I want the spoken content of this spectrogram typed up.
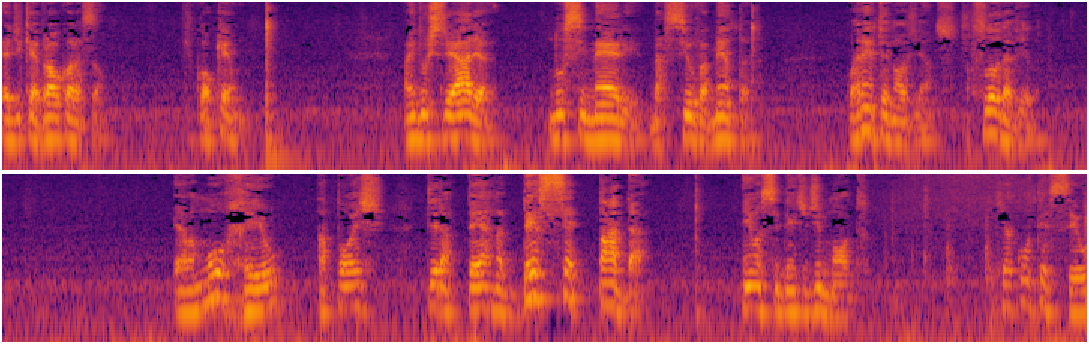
é de quebrar o coração qualquer um. A industriária Lucinere da Silva Menta, 49 anos, a flor da vida. Ela morreu após ter a perna decepada em um acidente de moto que aconteceu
